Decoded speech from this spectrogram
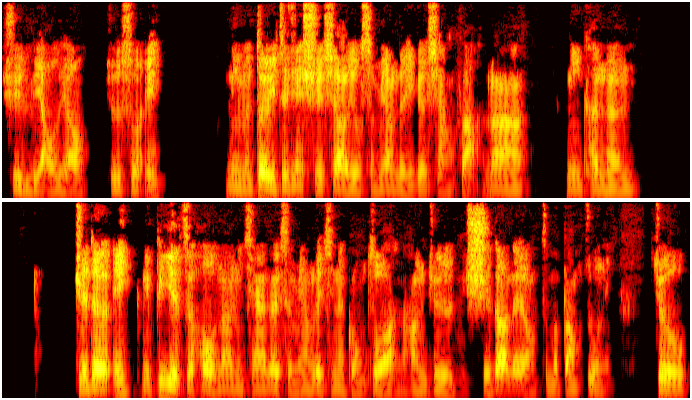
去聊聊，就是说，哎。你们对于这间学校有什么样的一个想法？那你可能觉得，哎，你毕业之后，那你现在在什么样类型的工作啊？然后你觉得你学到内容怎么帮助你？就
